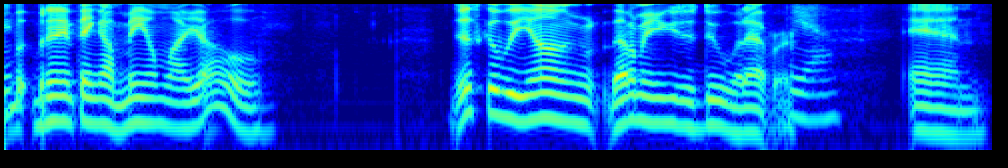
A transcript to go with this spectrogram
on? But, but then they think I'm me. I'm like, yo, just because we young, that don't mean you just do whatever. yeah. And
